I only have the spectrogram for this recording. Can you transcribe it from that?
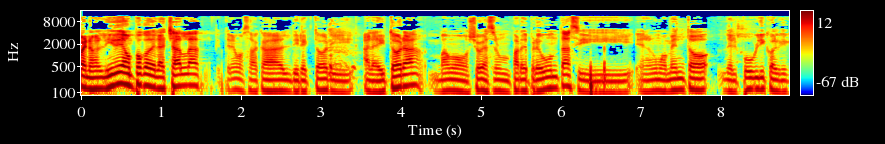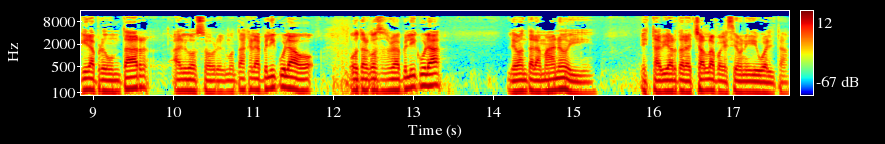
Bueno, la idea un poco de la charla, tenemos acá al director y a la editora. Vamos, yo voy a hacer un par de preguntas y en algún momento del público el que quiera preguntar algo sobre el montaje de la película o otra cosa sobre la película, levanta la mano y está abierta la charla para que sea un ida y vuelta.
